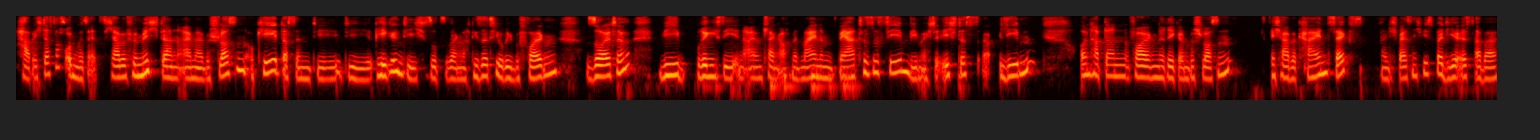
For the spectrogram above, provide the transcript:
habe ich das auch umgesetzt. Ich habe für mich dann einmal beschlossen, okay, das sind die, die Regeln, die ich sozusagen nach dieser Theorie befolgen sollte. Wie bringe ich sie in Einklang auch mit meinem Wertesystem? Wie möchte ich das äh, leben? Und habe dann folgende Regeln beschlossen. Ich habe keinen Sex, weil ich weiß nicht, wie es bei dir ist, aber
